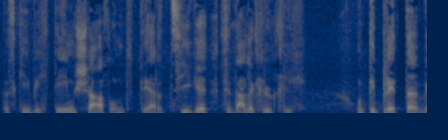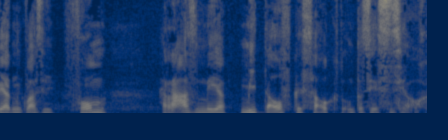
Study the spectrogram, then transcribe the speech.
Das gebe ich dem Schaf und der Ziege, sind alle glücklich. Und die Blätter werden quasi vom Rasenmäher mit aufgesaugt und das essen sie auch.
